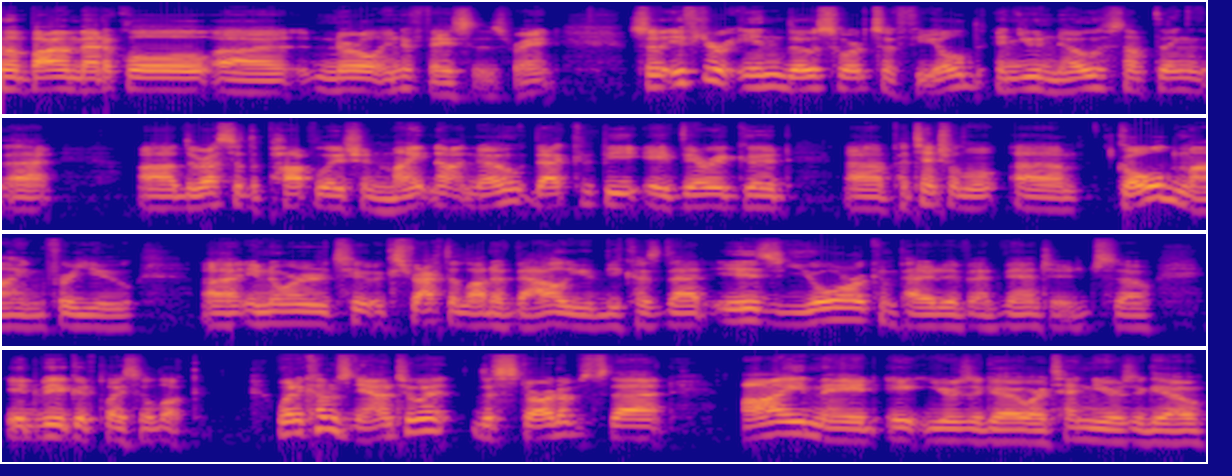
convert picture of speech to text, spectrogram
know, biomedical uh, neural interfaces, right? So if you're in those sorts of field and you know something that uh, the rest of the population might not know, that could be a very good uh, potential um, gold mine for you uh, in order to extract a lot of value because that is your competitive advantage. So it'd be a good place to look. When it comes down to it, the startups that I made eight years ago or 10 years ago,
